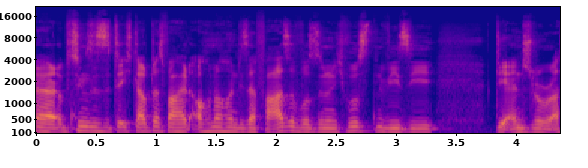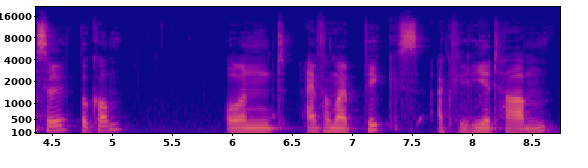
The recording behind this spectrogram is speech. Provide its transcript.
äh, beziehungsweise, ich glaube, das war halt auch noch in dieser Phase, wo sie noch nicht wussten, wie sie D'Angelo Russell bekommen und einfach mal Picks akquiriert haben,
